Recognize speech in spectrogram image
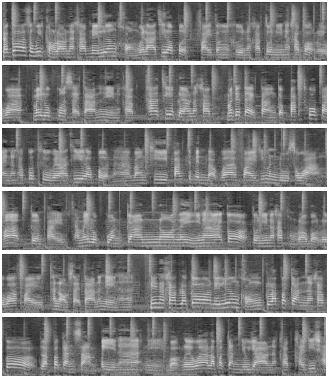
แล้วก็สวิตของเรานะครับในเรื่องของเวลาที่เราเปิดไฟตอนกลางคืนนะครับตัวนี้นะครับบอกเลยว่าไม่รบกวนสายตานั่นเองนะครับถ้าเทียบแล้วนะครับมันจะแตกต่างกับปลั๊กทั่วไปนะครับก็คือเวลาที่เราเปิดนะฮะบางทีปลั๊กจะเป็นแบบว่าไฟที่มันดูสว่างมากเกินไปทำให้รบกวนการนอนอะไรอย่างนี้นะฮะก็ตัวนี้นะครับของเราบอกเลยว่าไฟถนอมสายตานั่นเองนะฮะนี่นะครับแล้วก็ในเรื่องของรับประกันนะครับ ก็รับประกัน 3 ปีนะฮะนี่บอกเลยว่ารับประกันยาวๆนะครับใครที่ใช้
